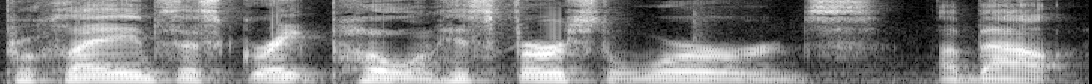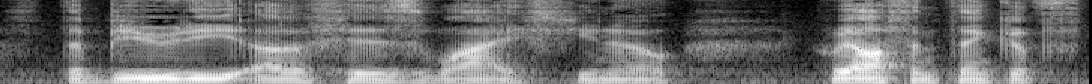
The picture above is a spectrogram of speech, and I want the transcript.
proclaims this great poem, his first words about the beauty of his wife, you know, we often think of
